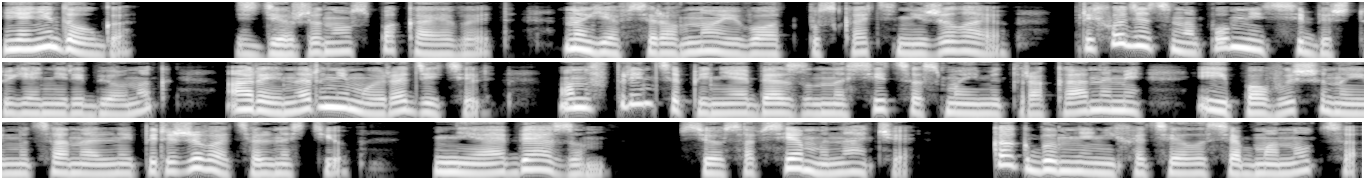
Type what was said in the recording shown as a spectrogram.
Я недолго. Сдержанно успокаивает. Но я все равно его отпускать не желаю. Приходится напомнить себе, что я не ребенок, а Рейнер не мой родитель. Он в принципе не обязан носиться с моими тараканами и повышенной эмоциональной переживательностью. Не обязан. Все совсем иначе. Как бы мне ни хотелось обмануться,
